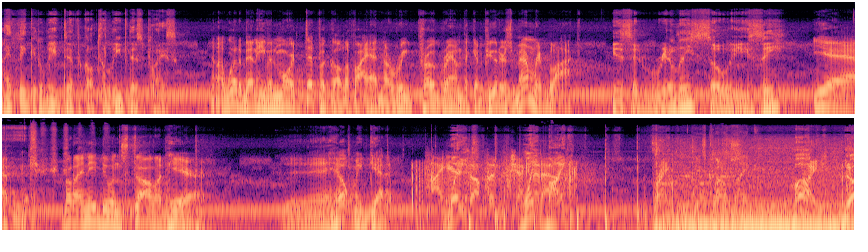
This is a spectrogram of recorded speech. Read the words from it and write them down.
I think it'll be difficult to leave this place. And it would have been even more difficult if I hadn't reprogrammed the computer's memory block. Is it really so easy? Yeah, but I need to install it here. Uh, help me get it. I hear something. Checking Wait, it out. Mike. Frank, it's close. Mike. Mike, no!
